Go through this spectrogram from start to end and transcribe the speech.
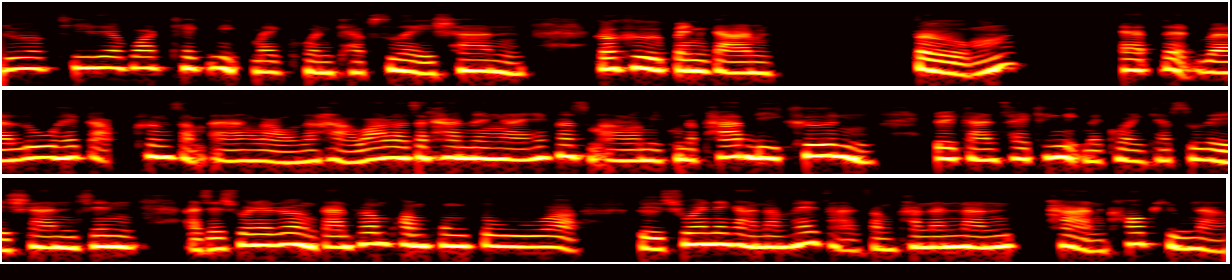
เลือกที่เรียกว่าเทคนิค microencapsulation ก็คือเป็นการเสริม added value ให้กับเครื่องสำอางเรานะคะ ว่าเราจะทำยังไงให้เครื่องสำอางเรามีคุณภาพดีขึ้น โดยการใช้เทคนิค microencapsulation เช่น อาจจะช่วยในเรื่องของการเพิ่มความคงตัว หรือช่วยในการทำให้สารสำคัญนั้นๆ ผ่านเข้าผิวหนัง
